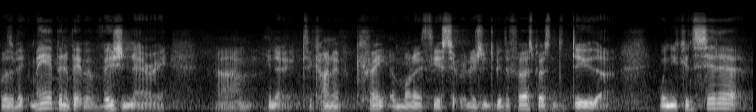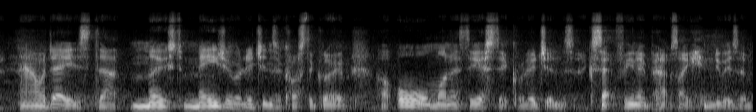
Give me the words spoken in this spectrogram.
was a bit, may have been a bit of a visionary. um, you know, to kind of create a monotheistic religion, to be the first person to do that. When you consider nowadays that most major religions across the globe are all monotheistic religions, except for, you know, perhaps like Hinduism,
